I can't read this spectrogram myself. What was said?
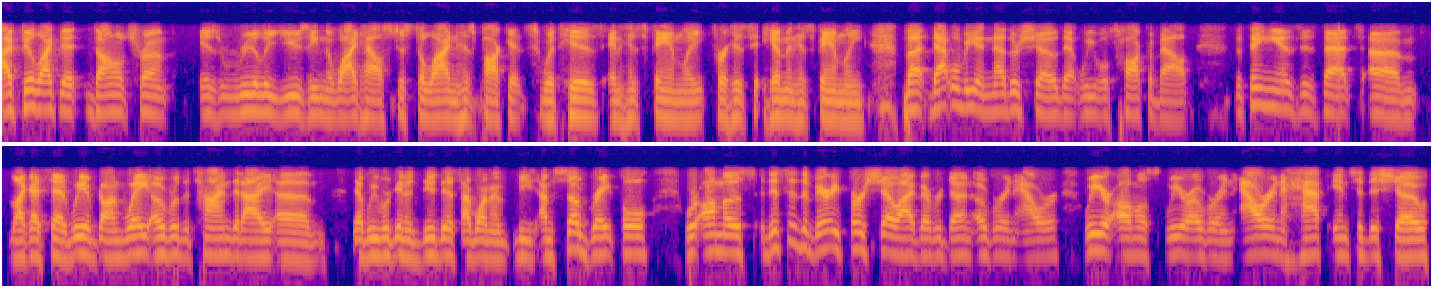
I feel like that Donald Trump is really using the White House just to line his pockets with his and his family for his him and his family. But that will be another show that we will talk about. The thing is, is that um, like I said, we have gone way over the time that I um, that we were going to do this. I want to be. I'm so grateful we're almost, this is the very first show I've ever done over an hour. We are almost, we are over an hour and a half into this show.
